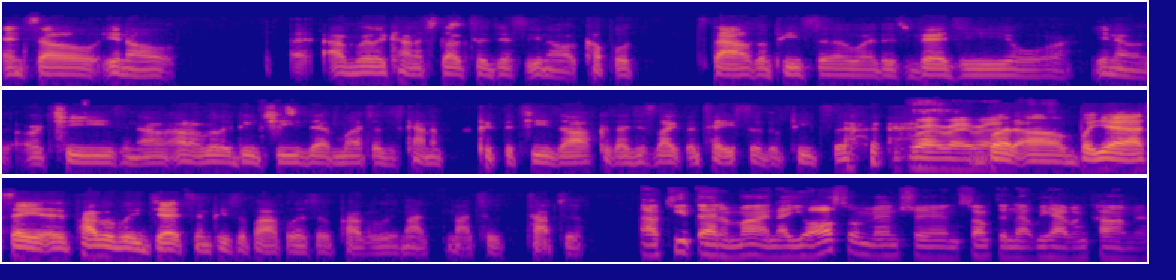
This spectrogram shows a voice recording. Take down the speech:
and so you know, I, I'm really kind of stuck to just you know a couple styles of pizza, whether it's veggie or you know or cheese. And I don't, I don't really do cheese that much. I just kind of pick the cheese off because I just like the taste of the pizza. Right, right, right. But um, but yeah, I say it, probably Jets and Pizza Papalis are probably my my two top two. I'll keep that in mind. Now, you also mentioned something that we have in common.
